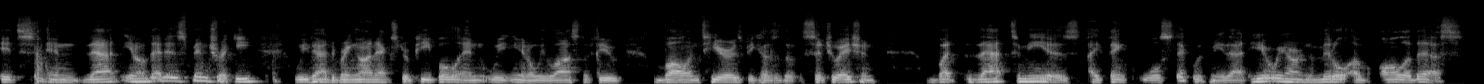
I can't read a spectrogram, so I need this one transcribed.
it's and that you know that has been tricky we've had to bring on extra people and we you know we lost a few volunteers because of the situation but that to me is i think will stick with me that here we are in the middle of all of this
